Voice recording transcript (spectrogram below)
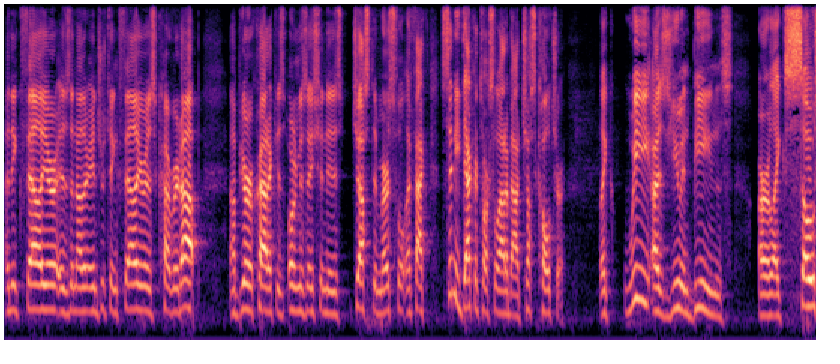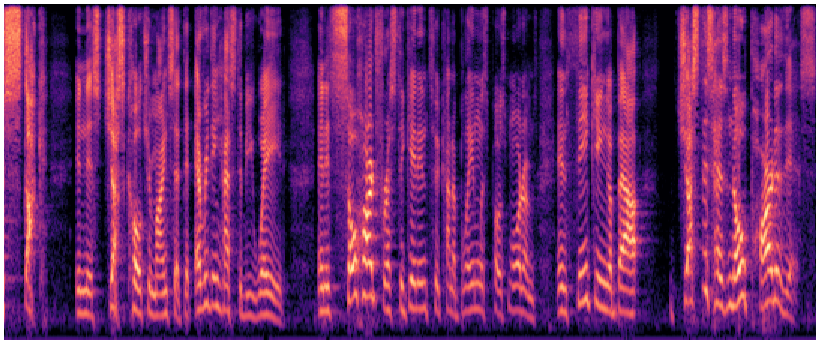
I think failure is another interesting, failure is covered up. A bureaucratic is, organization is just and merciful. In fact, Sidney Dekker talks a lot about just culture. Like we as human beings are like so stuck in this just culture mindset that everything has to be weighed. And it's so hard for us to get into kind of blameless postmortems and thinking about justice has no part of this.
